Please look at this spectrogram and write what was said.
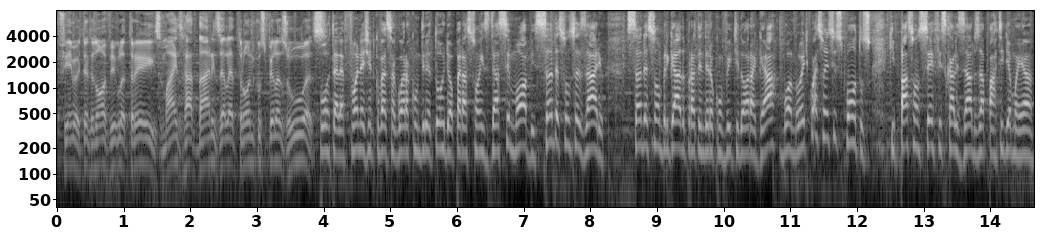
FM 89,3. Mais radares eletrônicos pelas ruas. Por telefone, a gente conversa agora com o diretor de operações da CEMOB, Sanderson Cesário. Sanderson, obrigado por atender o convite da Hora H. Boa noite. Quais são esses pontos que passam a ser fiscalizados a partir de amanhã?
